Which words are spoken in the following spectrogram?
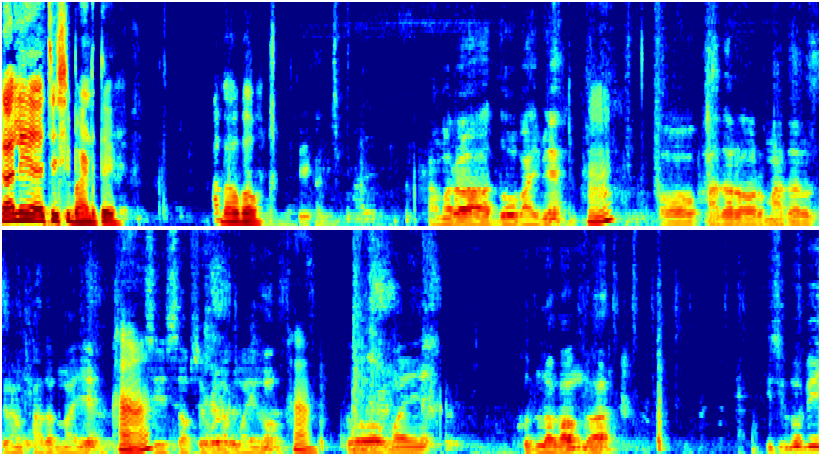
काले याच्याशी भांडतोय. भाऊ भाऊ. हमारा दो भाई में और फादर और मदर और फादर नहीं है. हाँ सबसे बड़ा मैं हूँ. हाँ. तो मैं खुद लगाऊंगा. किसी को भी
